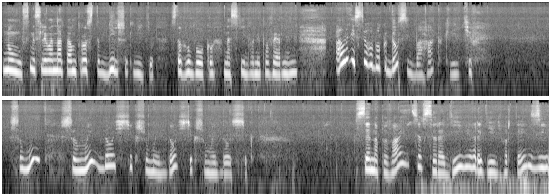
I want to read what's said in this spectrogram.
Ну, в смислі, вона там просто більше квітів з того боку на схід вони повернені. Але і з цього боку досить багато квітів. Шумить, шумить дощик, шумить дощик, шумить дощик. Все напивається, все радіє, радіють гортензії.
